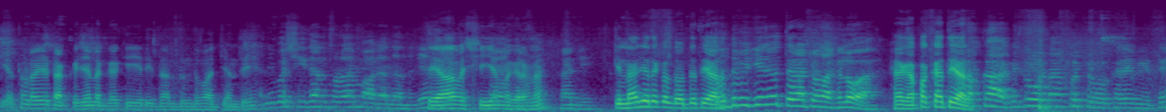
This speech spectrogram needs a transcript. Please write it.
ਇਹ ਥੋੜਾ ਜਿਹਾ ਟੱਕ ਜਿਹਾ ਲੱਗਾ ਕਿ ਇਹਦੀ ਦੰਦ ਦੁੰਦ ਵੱਜ ਜਾਂਦੇ ਆ। ਹਾਂਜੀ ਵਸ਼ੀ ਦਾ ਥੋੜਾ ਮਾਰਿਆ ਦੰਦ ਜਿਹਾ। ਤੇ ਆ ਵੱਛੀ ਆ ਮਗਰ ਹਨਾ? ਹਾਂਜੀ। ਕਿੰਨਾ ਜੇ ਇਹਦੇ ਕੋਲ ਦੁੱਧ ਤਿਆਰ? ਦੁੱਧ ਵੀ ਜੀ 13 14 ਕਿਲੋ ਆ। ਹੈਗਾ ਪੱਕਾ ਤਿਆਰ? ਪੱਕਾ ਕਿ ਢੋਲਦਾ ਕੁਝ ਚੋਰ ਕਰੇ ਵੀਰ ਤੇ।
